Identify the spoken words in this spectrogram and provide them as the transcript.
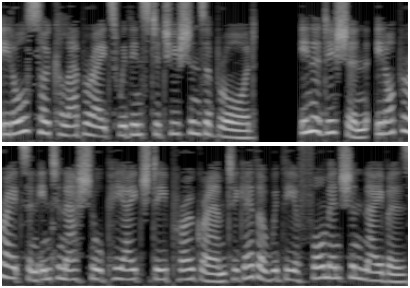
It also collaborates with institutions abroad. In addition, it operates an international PhD program together with the aforementioned neighbors.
